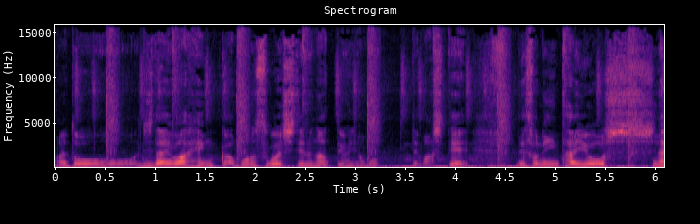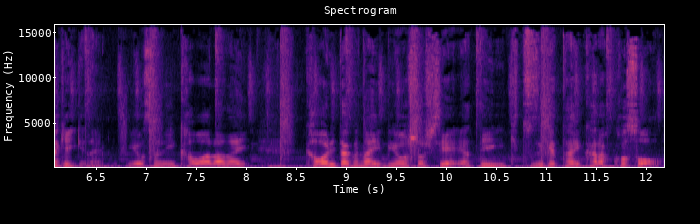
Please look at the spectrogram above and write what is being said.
あと時代は変化ものすごいしてるなっていうふうに思ってましてでそれに対応しなきゃいけない。要するに変わらない変わりたくない美容師としてやっていき続けたいからこそ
